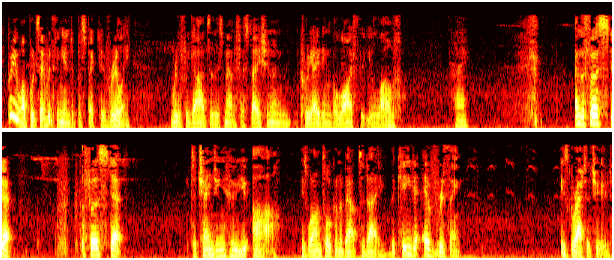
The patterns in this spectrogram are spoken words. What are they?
It pretty well puts everything into perspective, really with regard to this manifestation and creating the life that you love. Hey. And the first step, the first step to changing who you are is what I'm talking about today. The key to everything is gratitude.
